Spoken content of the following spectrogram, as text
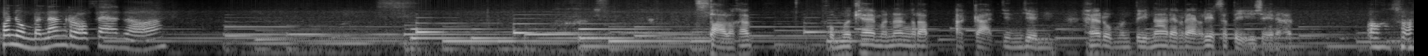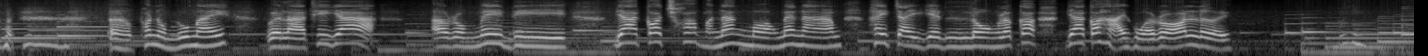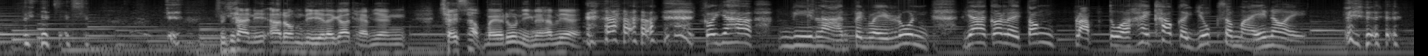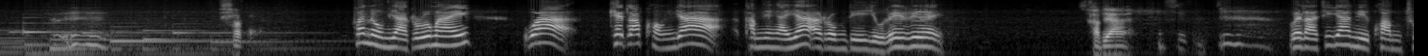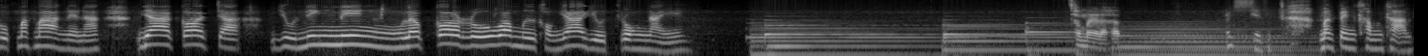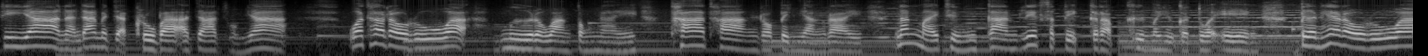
พ่อหนุ่มมานั่งรอแฟนเหรอ เปล่าหรอกครับ ผมก็แค่มานั่งรับอากาศเย็นๆ ให้ลมมันตีหน้าแรงๆ เรียกสติเฉยๆนะครับ อ๋อเออพ่อหนุ่มรู้ไหม เวลาที่ย่าอารมณ์ไม่ดี ย่าก็ชอบมานั่งมองแม่น้ำให้ใจเย็นลงแล้วก็ย่าก็หายหัวร้อนเลย คุณย่านี้อารมณ์ดีแล้วก็แถมยังใช้ศัพท์วัยรุ่นอีกนะครับเนี่ย ก็ย่ามีหลานเป็นวัยรุ่น ย่าก็เลยต้องปรับตัวให้เข้ากับยุคสมัยหน่อย ครับ พ่อหนุ่มอยากรู้ไหมว่าเคล็ดลับของย่าทำยังไงย่าอารมณ์ดีอยู่เรื่อยครับย่าๆ เวลาที่ย่ามีความทุกข์มาก ๆ เนี่ยนะย่าก็จะอยู่นิ่ง ๆ แล้วก็รู้ว่ามือของย่าอยู่ตรงไหน ทำไมล่ะครับ มันเป็นคำถามที่ย่านะได้มาจากครูบาอาจารย์ของย่า ว่าถ้าเรารู้ว่า มือระวางตรงไหน ท่าทางเราเป็นอย่างไร นั่นหมายถึงการเรียกสติกลับคืนมาอยู่กับตัวเอง เตือนให้เรารู้ว่า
